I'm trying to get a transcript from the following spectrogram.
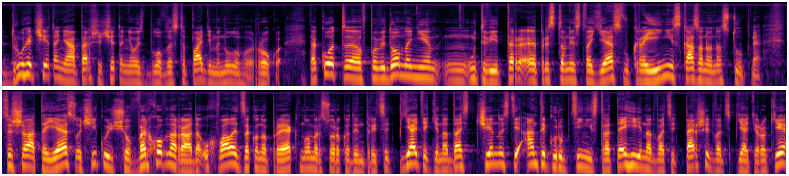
друге читання. А перше читання ось було в листопаді минулого року. Так, от е, в повідомленні у Твіттер е, представництва ЄС в Україні сказано наступне: США та ЄС очікують, що Верховна Рада ухвалить законопроект номер 4135, який надасть чинності антикорупційній стратегії на 21-25 роки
